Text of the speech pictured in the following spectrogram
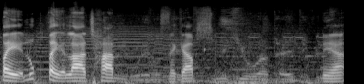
เตะลูกเตะราชันนะครับเนี่ย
